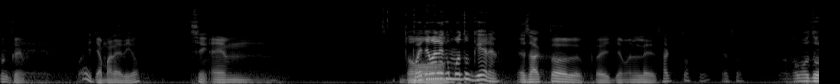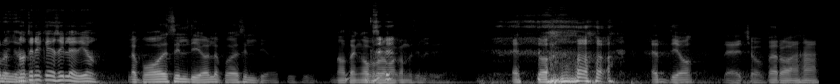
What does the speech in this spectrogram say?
Ok, Eh, pues llámale Dios. sí. Em, no- Puedes llamarle como tú quieras. Exacto, pues llámale exacto, sí, eso. Pero ¿Cómo tú lo llamas? No tienes que decirle Dios. Le puedo decir Dios, le puedo decir Dios, sí, sí. No tengo problema con decirle Dios. Esto es Dios, de hecho, pero ajá.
